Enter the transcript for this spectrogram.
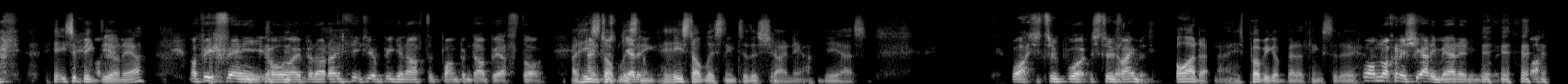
He's a big deal now. a big fan of Holloway, but I don't think you're big enough to pump and dump our stock. Uh, he stopped just get it. listening. He stopped listening to the show now. He has. Why? It's too what? It's too famous. Oh, I don't know. He's probably got better things to do. Well, I'm not going to shout him out anymore.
